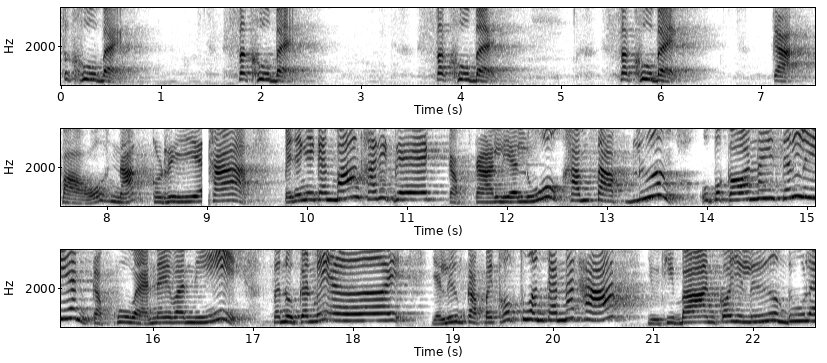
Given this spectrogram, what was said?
school bag school bag school bag school bag กระเป๋านักเรียนค่ะ เป็นยังไงกันบ้างคะเด็กๆ กับการเรียนรู้คำศัพท์เรื่องอุปกรณ์ในชั้นเรียนกับครูแหวนในวันนี้ สนุกกันไหมเอ่ย อย่าลืมกลับไปทบทวนกันนะคะ อยู่ที่บ้านก็อย่าลืมดูแล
